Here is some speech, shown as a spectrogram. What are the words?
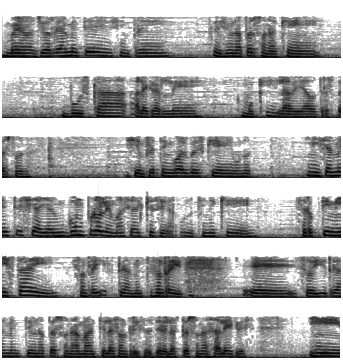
bueno, yo realmente siempre he sido una persona que busca alegrarle como que la vida a otras personas. Siempre tengo algo es que uno, inicialmente si hay algún problema, sea el que sea, uno tiene que ser optimista y sonreír, realmente sonreír. Eh, soy realmente una persona amante de las sonrisas, de ver las personas alegres. Y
